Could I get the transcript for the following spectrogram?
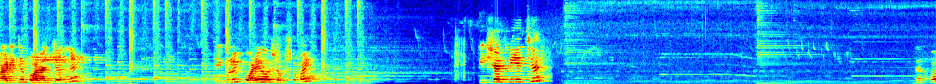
বাড়িতে পরার জন্য। এগুলোই পরে ও সবসময়। টি শার্ট নিয়েছে। দেখো।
